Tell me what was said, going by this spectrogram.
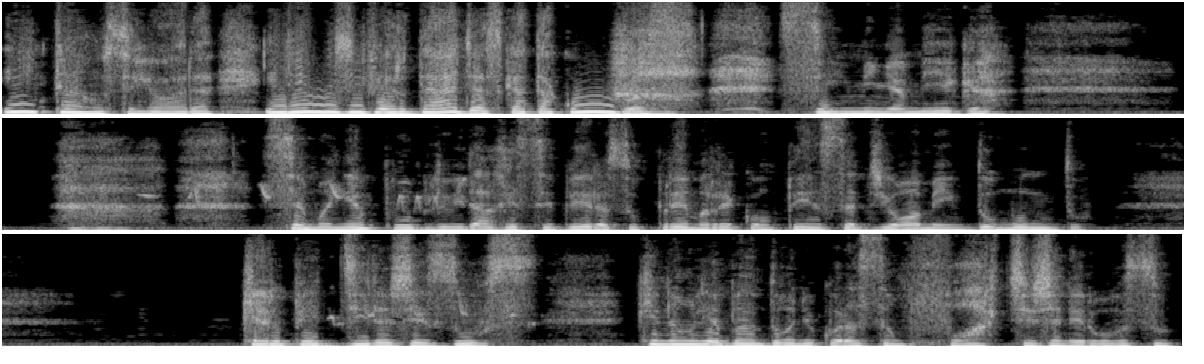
Então, senhora, iremos em verdade às catacumbas? Sim, minha amiga. Se amanhã Públio irá receber a suprema recompensa de homem do mundo, quero pedir a Jesus que não lhe abandone o coração forte e generoso,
